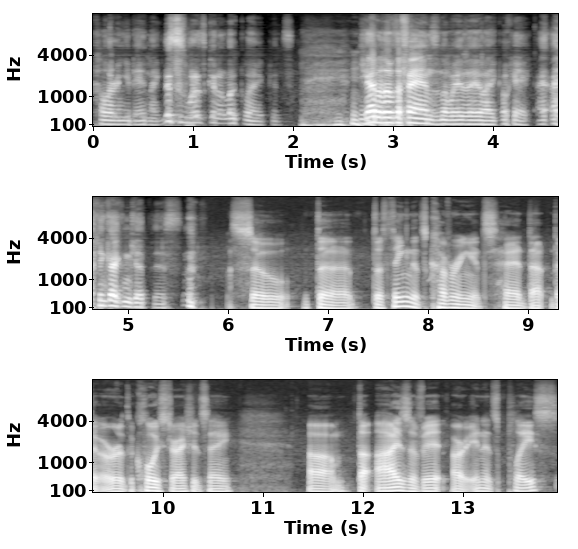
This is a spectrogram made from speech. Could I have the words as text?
coloring it in, like this is what it's gonna look like. It's you gotta love the fans and the way they like. Okay, I, I think I can get this. So the the thing that's covering its head, that the or the Cloyster, I should say, um, the eyes of it are in its place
